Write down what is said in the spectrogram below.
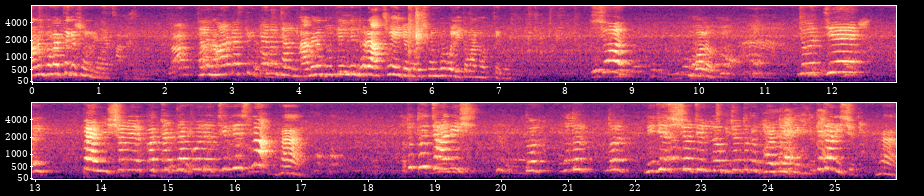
আমি তোমার থেকে শুনব। তাহলে মার কাছ থেকে কেন জানলি? আমি তো দু তিন দিন ধরে আছি এই জন্য শুনব বলি তোমার মুখ থেকে। শোন। বলো। যে ওই পেনশনের কথাটা বলেছিলিস না? হ্যাঁ। তো তুই জানিস তোর তোর তোর নিজস্ব যে লোকজন তোকে ভয়টা দেখি তুই জানিস হ্যাঁ।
